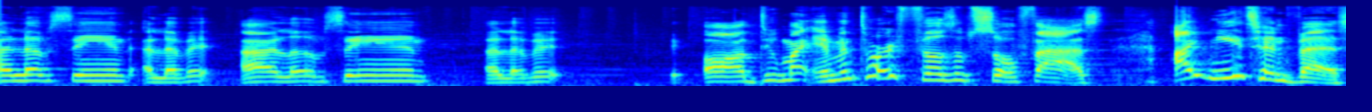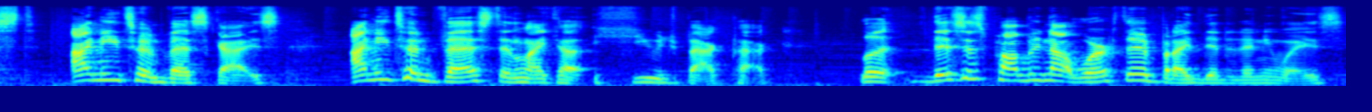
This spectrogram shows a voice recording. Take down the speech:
I love sand. I love it. I love sand. I love it. Oh, dude, my inventory fills up so fast. I need to invest. I need to invest, guys. I need to invest in like a huge backpack. Look, this is probably not worth it, but I did it anyways.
